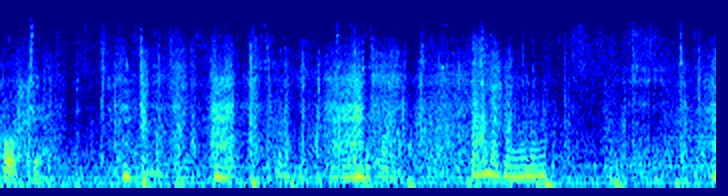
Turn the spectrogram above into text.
Forse. Oh,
